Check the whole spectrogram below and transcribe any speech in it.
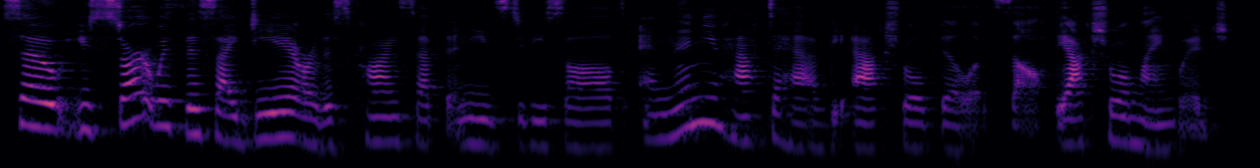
So you start with this idea or this concept that needs to be solved, and then you have to have the actual bill itself, the actual language.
